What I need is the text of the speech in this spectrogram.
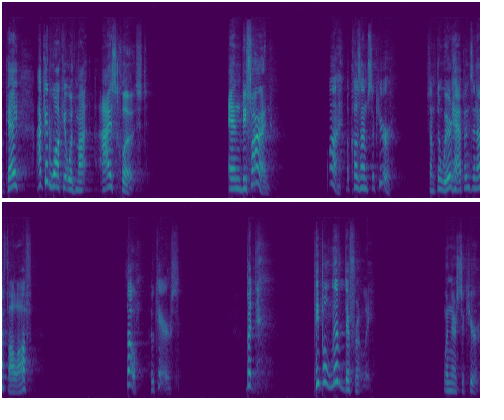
okay? I could walk it with my eyes closed and be fine. Why? Because I'm secure. Something weird happens and I fall off. So, who cares? But people live differently when they're secure.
